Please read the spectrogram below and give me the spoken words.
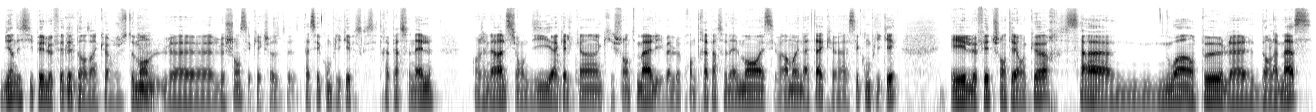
bien dissipé le fait d'être dans un chœur. Justement, le, le chant, c'est quelque chose d'assez compliqué parce que c'est très personnel. En général, si on dit à quelqu'un qui chante mal, il va le prendre très personnellement et c'est vraiment une attaque euh, assez compliquée. Et le fait de chanter en chœur, ça noie un peu la- dans la masse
